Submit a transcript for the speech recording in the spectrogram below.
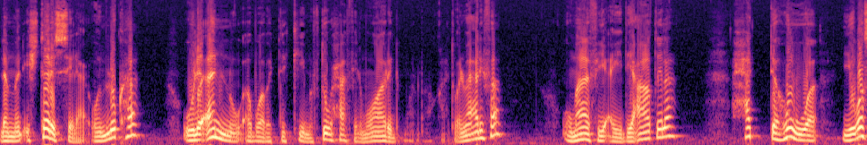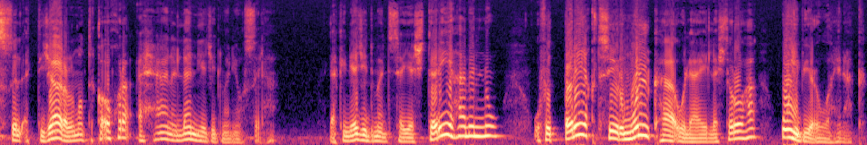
لما يشتري السلع ويملكها ولأنه أبواب التنكي مفتوحة في الموارد والمواقعات والمعرفة وما في أيدي عاطلة حتى هو يوصل التجارة لمنطقة أخرى أحيانا لن يجد من يوصلها. لكن يجد من سيشتريها منه وفي الطريق تصير ملك هؤلاء اللي اشتروها ويبيعوها هناك.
